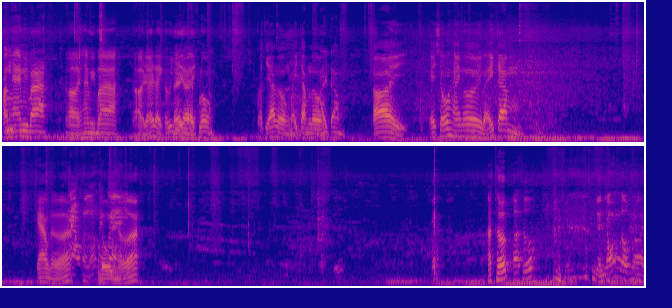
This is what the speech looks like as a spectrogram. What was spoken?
thân 23 rồi 23 rồi để đây có quý vị đây luôn. Có giá luôn 700 luôn. 700 rồi cây số 20 700 cao nữa. Cao nữa lùi này. nữa. Hết thước. Hết thước. Giờ nhón luôn rồi.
